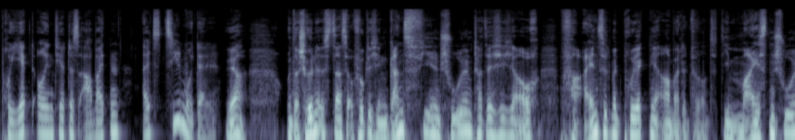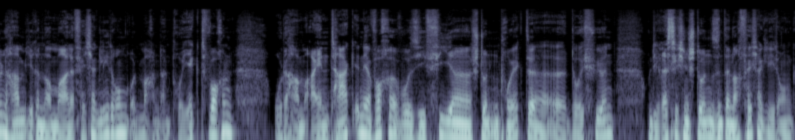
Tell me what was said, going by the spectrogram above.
projektorientiertes Arbeiten als Zielmodell. Ja. Und das Schöne ist, dass auch wirklich in ganz vielen Schulen tatsächlich ja auch vereinzelt mit Projekten gearbeitet wird. Die meisten Schulen haben ihre normale Fächergliederung und machen dann Projektwochen oder haben einen Tag in der Woche, wo sie vier Stunden Projekte äh, durchführen und die restlichen Stunden sind dann nach Fächergliederung.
